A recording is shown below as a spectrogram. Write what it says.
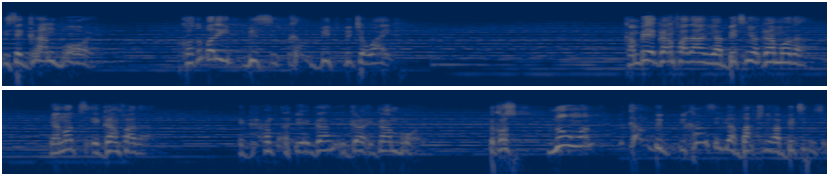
he's a grand boy, because nobody beats, you can beat, beat your wife. Can be a grandfather and you are beating your grandmother. You are not a grandfather. A grandfather, you're a grand, a grand, a. Because no one, you can't be, you can't say you are battling, you are beating. You say,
